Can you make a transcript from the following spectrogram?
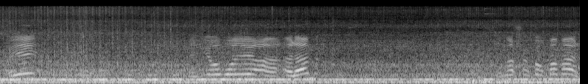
Vous voyez Un gyrobonneur à, à lame. Ça marche encore pas mal.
